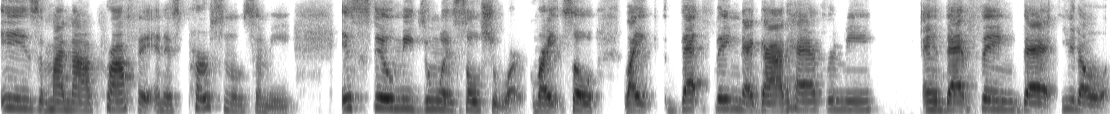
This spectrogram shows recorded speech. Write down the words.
is my nonprofit and it's personal to me. It's still me doing social work right? So like that thing that god had for me and that thing that you know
